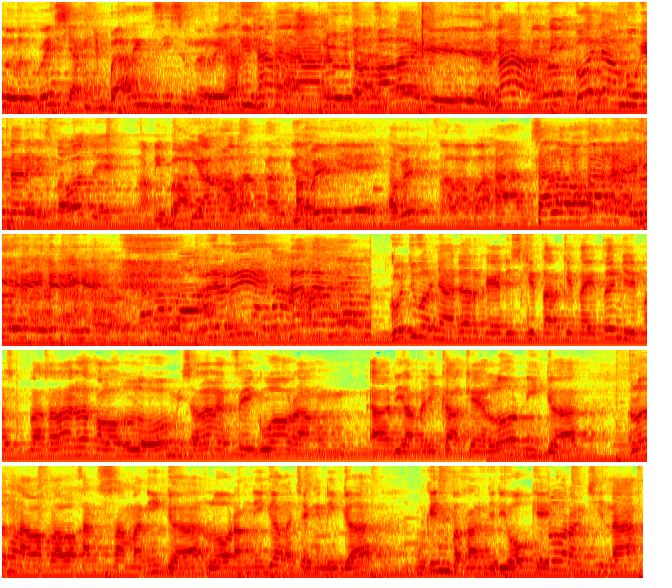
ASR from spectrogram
menurut gue sih yang nyebarin sih sebenarnya. Iya, aduh tambah lagi. Nah, gue nyambungin dari Garis bawah tuh ya. Tapi bahan salah kan. apa? Apa? Salah bahan. Salah bahan ya? Iya, iya, iya. Gue juga nyadar kayak di sekitar kita itu yang jadi mas- masalah adalah kalau lo, misalnya let's say gue orang uh, di Amerika kayak lo niga, lo ngelawak-lawakan sesama niga, lo orang niga ngecengin niga, mungkin bakalan jadi oke. Lo orang Cina,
